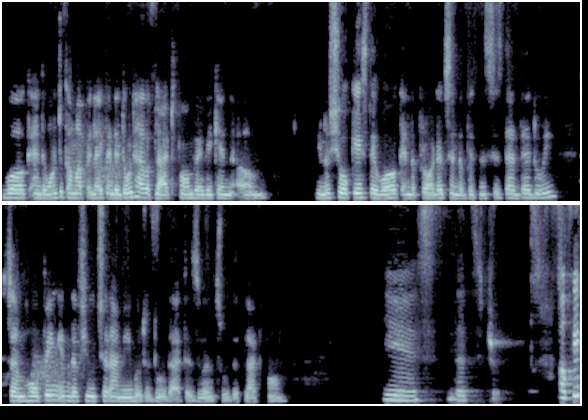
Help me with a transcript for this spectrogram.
work and they want to come up in life and they don't have a platform where they can um, you know showcase their work and the products and the businesses that they're doing so i'm hoping in the future i'm able to do that as well through the platform yes that's true okay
